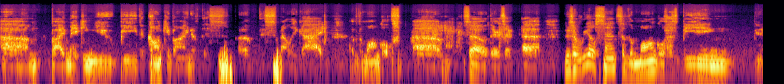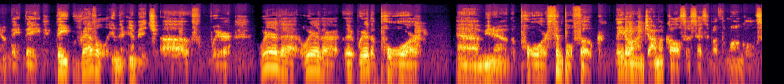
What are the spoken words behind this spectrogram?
um, by making you be the concubine of this of this smelly guy of the Mongols. Um, so there's a uh, there's a real sense of the Mongols as being you know they they they revel in their image of where where the where the where the poor um, you know, the poor, simple folk. Later on, Jamak also says about the Mongols,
